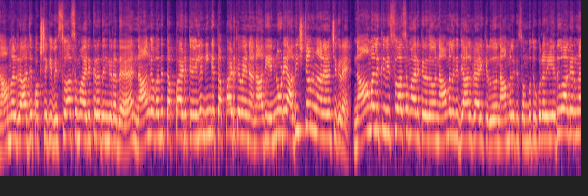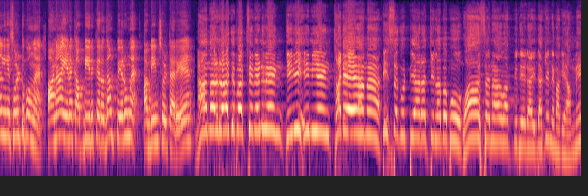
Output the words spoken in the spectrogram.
நாமல் ராஜபக்ஷக்கு விசுவாசமா இருக்கிறதுங்கிறத நாங்க வந்து தப்பா எடுக்க இல்ல நீங்க தப்பா எடுக்க வேணாம் நான் அது என்னுடைய அதிர்ஷ்டம்னு நான் நினைச்சுக்கிறேன் நாமலுக்கு விசுவாசமா இருக்கிறதோ நாமலுக்கு ஜால்ரா அடிக்கிறதோ நாமலுக்கு சொம்பு தூக்குறதோ எதுவாக இருந்தாலும் நீங்க சொல்லிட்டு போங்க ஆனா எனக்கு அப்படி இருக்கிறது தான் பெருமை அப்படின்னு சொல்லிட்டாரு නාමල් රාජපක්ෂ වෙනුවෙන් දිවිහිමියෙන් කඩයෑම තිස්සකුට්ටිය ආරච්චි ලබපු වාසනාවක් විදියටයි දකින්න මගේ අම්මේ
